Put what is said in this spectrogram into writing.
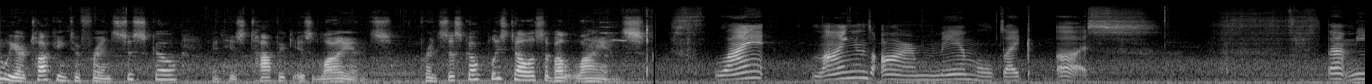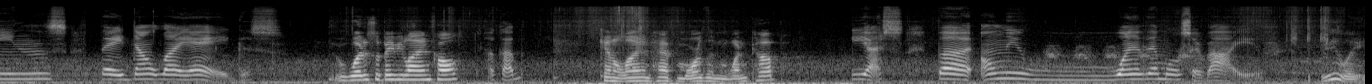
we are talking to Francisco and his topic is lions. Francisco, please tell us about lions. Lion, lions are mammals like us. That means they don't lay eggs. What is a baby lion called? A cub? Can a lion have more than one cub? Yes, but only one of them will survive. Really?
